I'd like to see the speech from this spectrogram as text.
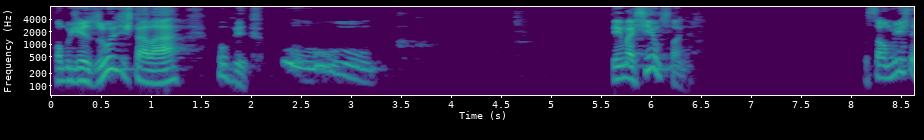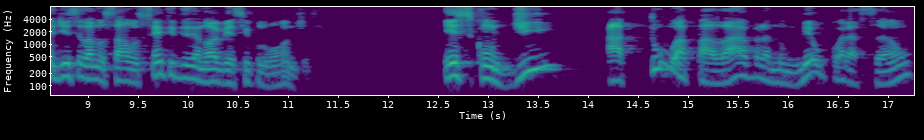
como Jesus está lá o. Tem mais cinco, Sônia? O salmista disse lá no Salmo 119, versículo 11: Escondi a tua palavra no meu coração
